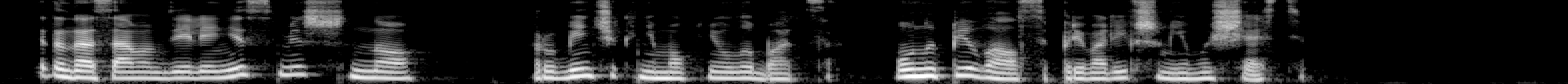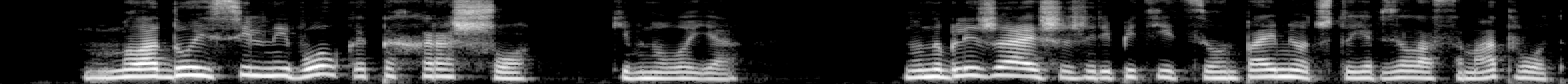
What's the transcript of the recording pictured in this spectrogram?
— это на самом деле не смешно. Рубинчик не мог не улыбаться. Он упивался привалившим ему счастьем. «Молодой и сильный волк — это хорошо», — кивнула я. «Но на ближайшей же репетиции он поймет, что я взяла самоотвод.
